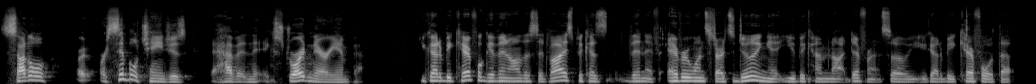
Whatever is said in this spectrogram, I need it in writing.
Subtle or, or simple changes that have an extraordinary impact. You got to be careful giving all this advice because then if everyone starts doing it, you become not different. So you got to be careful with that.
